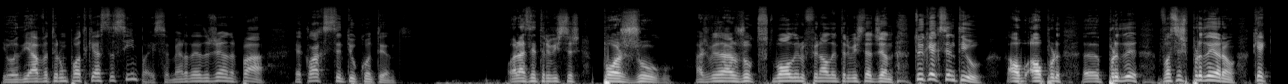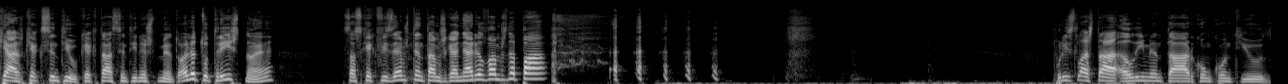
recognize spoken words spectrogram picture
Eu odiava ter um podcast assim, pá, essa merda é do género, pá. É claro que se sentiu contente. Olha as entrevistas pós-jogo. Às vezes há um jogo de futebol e no final da entrevista é de género. Tu o que é que sentiu? Ao, ao uh, perder, vocês perderam. O que é que há? O que é que sentiu? O que é que está a sentir neste momento? Olha, estou triste, não é? Sabe o que é que fizemos? Tentámos ganhar e levámos na pá. Por isso lá está, alimentar com conteúdo.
